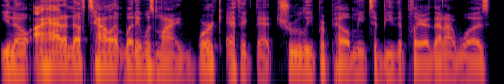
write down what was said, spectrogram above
you know, I had enough talent, but it was my work ethic that truly propelled me to be the player that I was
